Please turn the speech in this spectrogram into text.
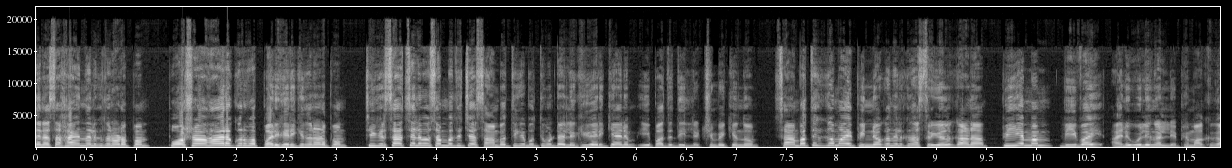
ധനസഹായം നൽകുന്നതിനോടൊപ്പം പോഷകാഹാരക്കുറവ് പരിഹരിക്കുന്നതിനോടൊപ്പം ചികിത്സാ ചെലവ് സംബന്ധിച്ച സാമ്പത്തിക ബുദ്ധിമുട്ട് ലഘൂകരിക്കാനും ഈ പദ്ധതി ലക്ഷ്യം വെക്കുന്നു. സാമ്പത്തികമായി പിന്നോക്കം നിൽക്കുന്ന സ്ത്രീകൾക്കാണ് P M M V Y ആനുകൂല്യങ്ങൾ ലഭ്യമാക്കുക.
